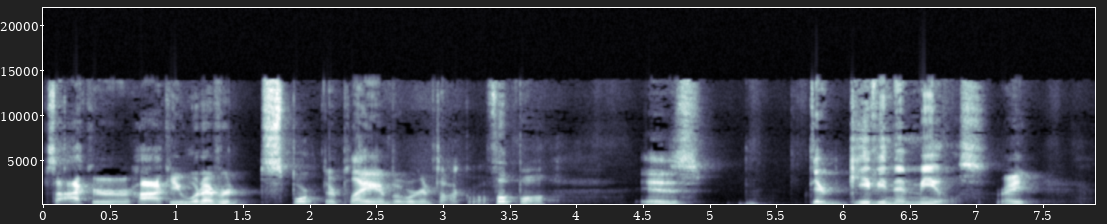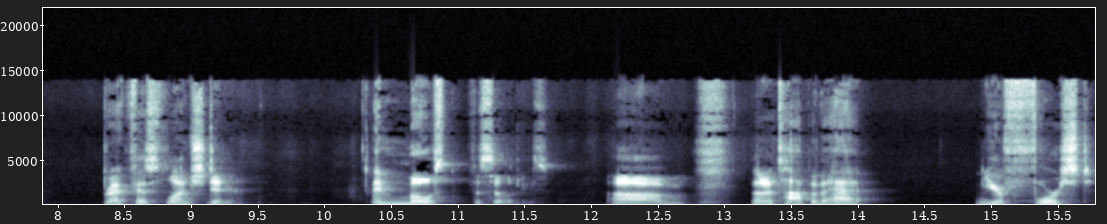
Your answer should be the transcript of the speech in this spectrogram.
soccer, hockey, whatever sport they're playing, but we're going to talk about football, is they're giving them meals, right? breakfast, lunch, dinner in most facilities. Um, then on top of that, you're forced.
